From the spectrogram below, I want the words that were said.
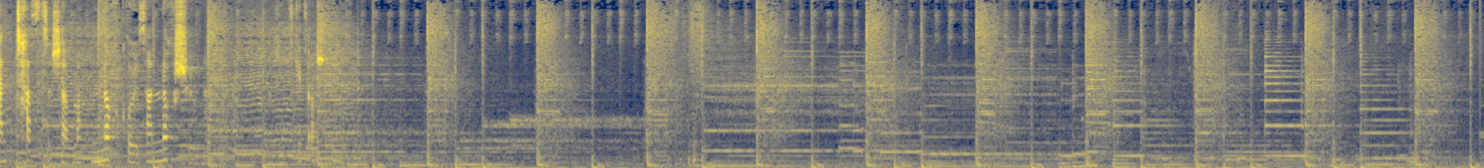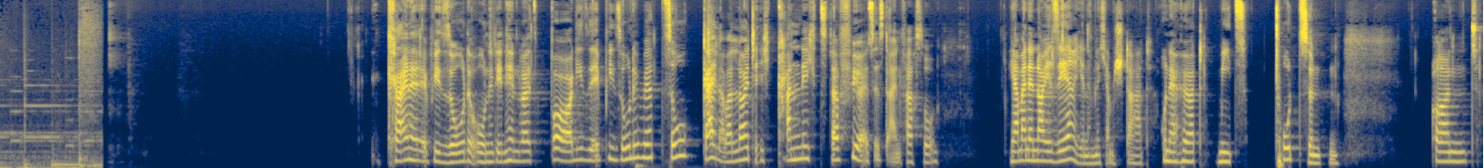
fantastischer machen, noch größer, noch schöner. Jetzt geht's auch schon. Keine Episode ohne den Hinweis, boah, diese Episode wird so geil. Aber Leute, ich kann nichts dafür. Es ist einfach so. Wir haben eine neue Serie nämlich am Start. Unerhört meets Todsünden. Und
